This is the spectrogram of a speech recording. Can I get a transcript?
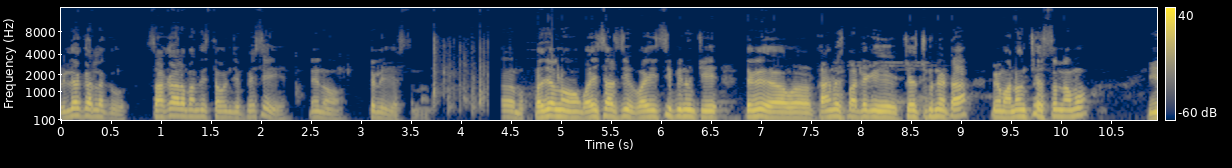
విలేకరులకు సహకారం అందిస్తామని చెప్పేసి నేను తెలియజేస్తున్నాను. ప్రజలను వైఎస్ఆర్సీ వైసీపీ నుంచి కాంగ్రెస్ పార్టీకి చేర్చుకున్నట్ట మేము అనౌన్స్ చేస్తున్నాము. ఈ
